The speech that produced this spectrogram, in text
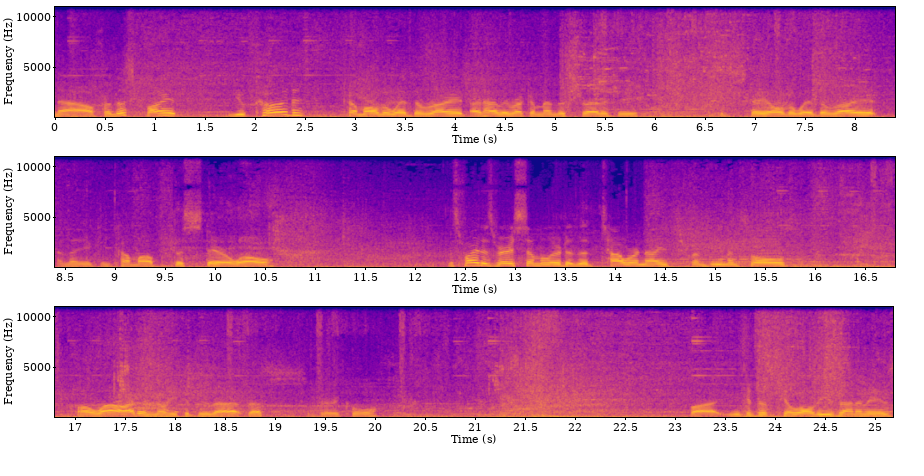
Now, for this fight, you could come all the way to the right. I'd highly recommend this strategy. stay all the way to the right, and then you can come up this stairwell. This fight is very similar to the Tower Knights from Demon's Souls. Oh wow, I didn't know he could do that. That's very cool. But you can just kill all these enemies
